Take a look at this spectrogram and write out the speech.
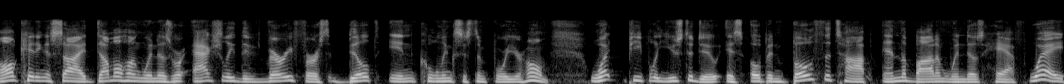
All kidding aside, double hung windows were actually the very first built in cooling system for your home. What people used to do is open both the top and the bottom windows halfway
